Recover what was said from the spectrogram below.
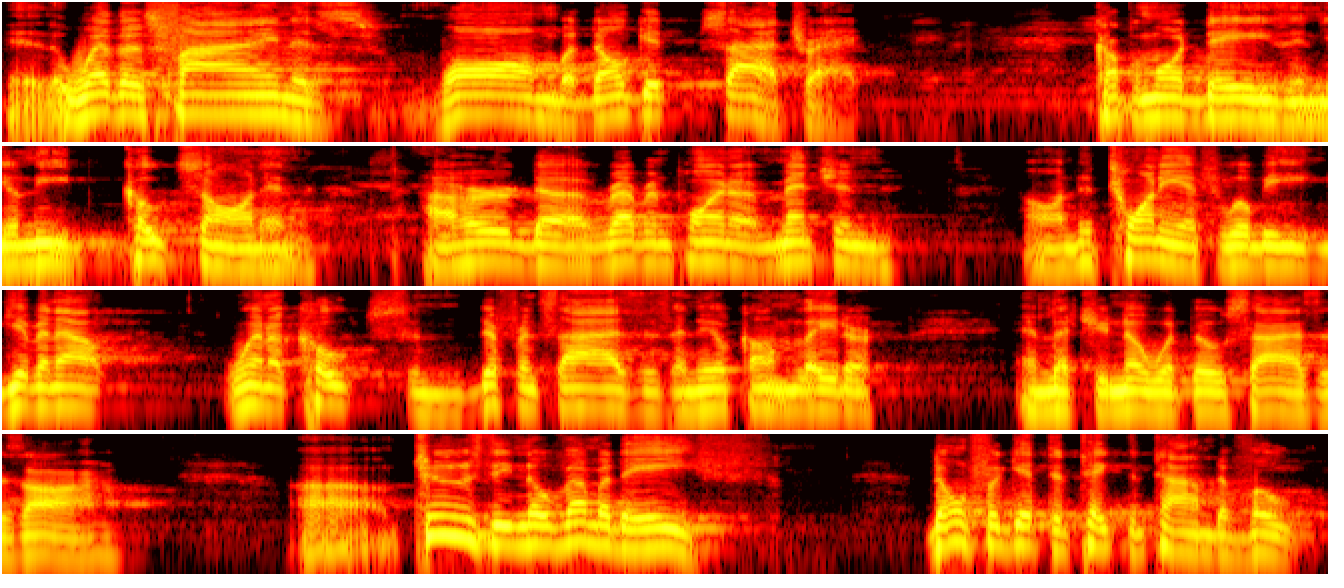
The weather's fine, it's warm, but don't get sidetracked. Couple more days and you'll need coats on. And I heard uh, Reverend Pointer mention on the 20th, we'll be giving out winter coats and different sizes, and he'll come later and let you know what those sizes are. Uh, Tuesday, November the 8th, don't forget to take the time to vote.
